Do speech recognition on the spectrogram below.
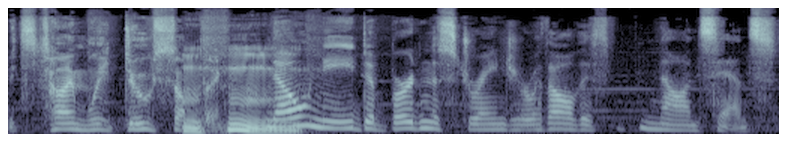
It's time we do something. Mhm. No need to burden the stranger with all this nonsense.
